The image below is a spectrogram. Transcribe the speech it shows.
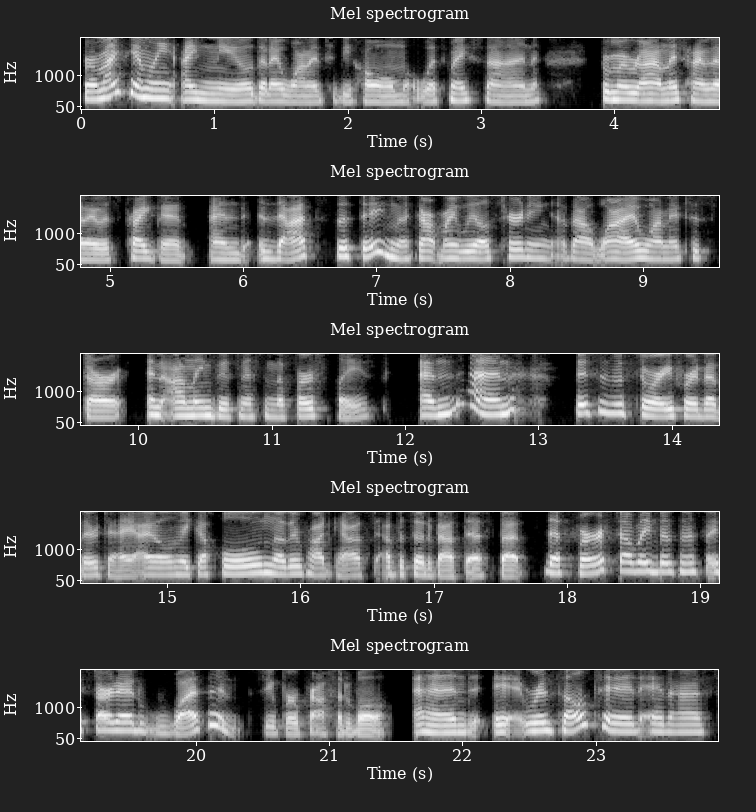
For my family, I knew that I wanted to be home with my son from around the time that I was pregnant. And that's the thing that got my wheels turning about why I wanted to start an online business in the first place. And then this is a story for another day. I will make a whole nother podcast episode about this. But the first online business I started wasn't super profitable. And it resulted in us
